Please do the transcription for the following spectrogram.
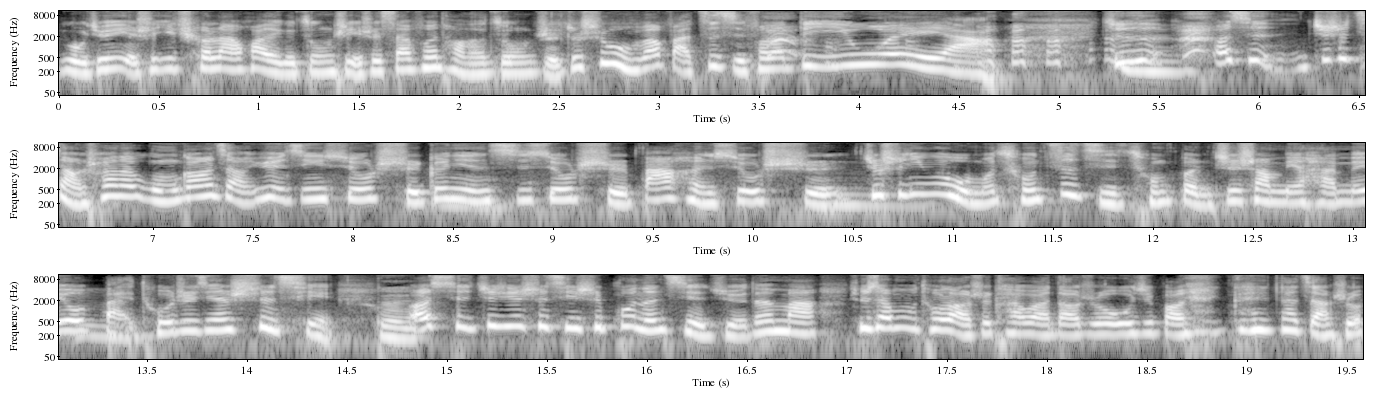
我觉得也是一车烂话的一个宗旨，也是三分堂的宗旨，就是我们要把自己放在第一位呀、就是而且就是讲穿了，我们刚刚讲月经羞耻、更年期羞耻、疤痕羞耻，就是因为我们从自己从本质上面还没有摆脱这件事情，对而且这件事情是不能解决的嘛。就像木头老师开完刀之后，我就帮跟他讲说，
